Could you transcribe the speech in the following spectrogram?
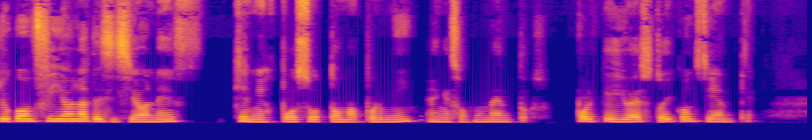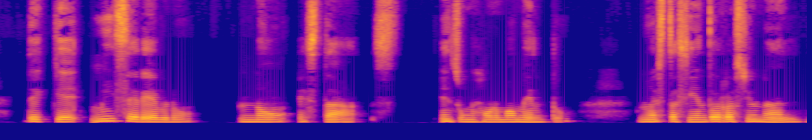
Yo confío en las decisiones que mi esposo toma por mí en esos momentos, porque yo estoy consciente de que mi cerebro no está en su mejor momento, no está siendo racional.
